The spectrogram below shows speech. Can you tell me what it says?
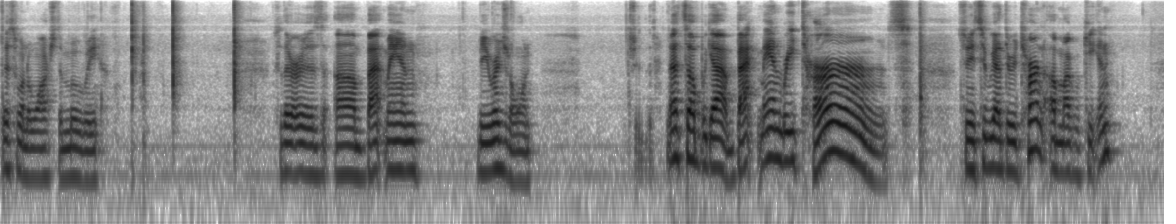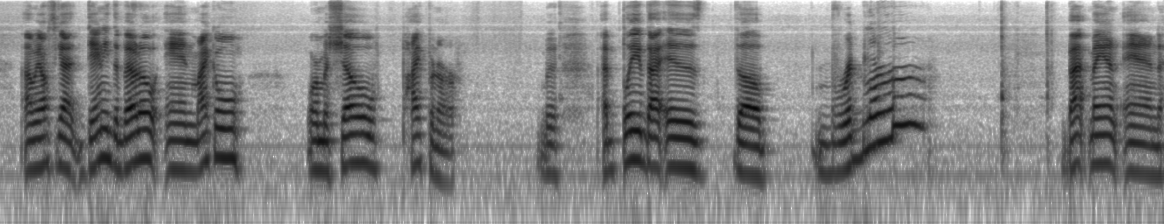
this one to watch the movie. So there is um, Batman, the original one. Next up, we got Batman Returns. So you see, we got the return of Michael Keaton. Uh, we also got Danny DeVito and Michael or Michelle Pfeiffer. But I believe that is the Riddler, Batman, and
